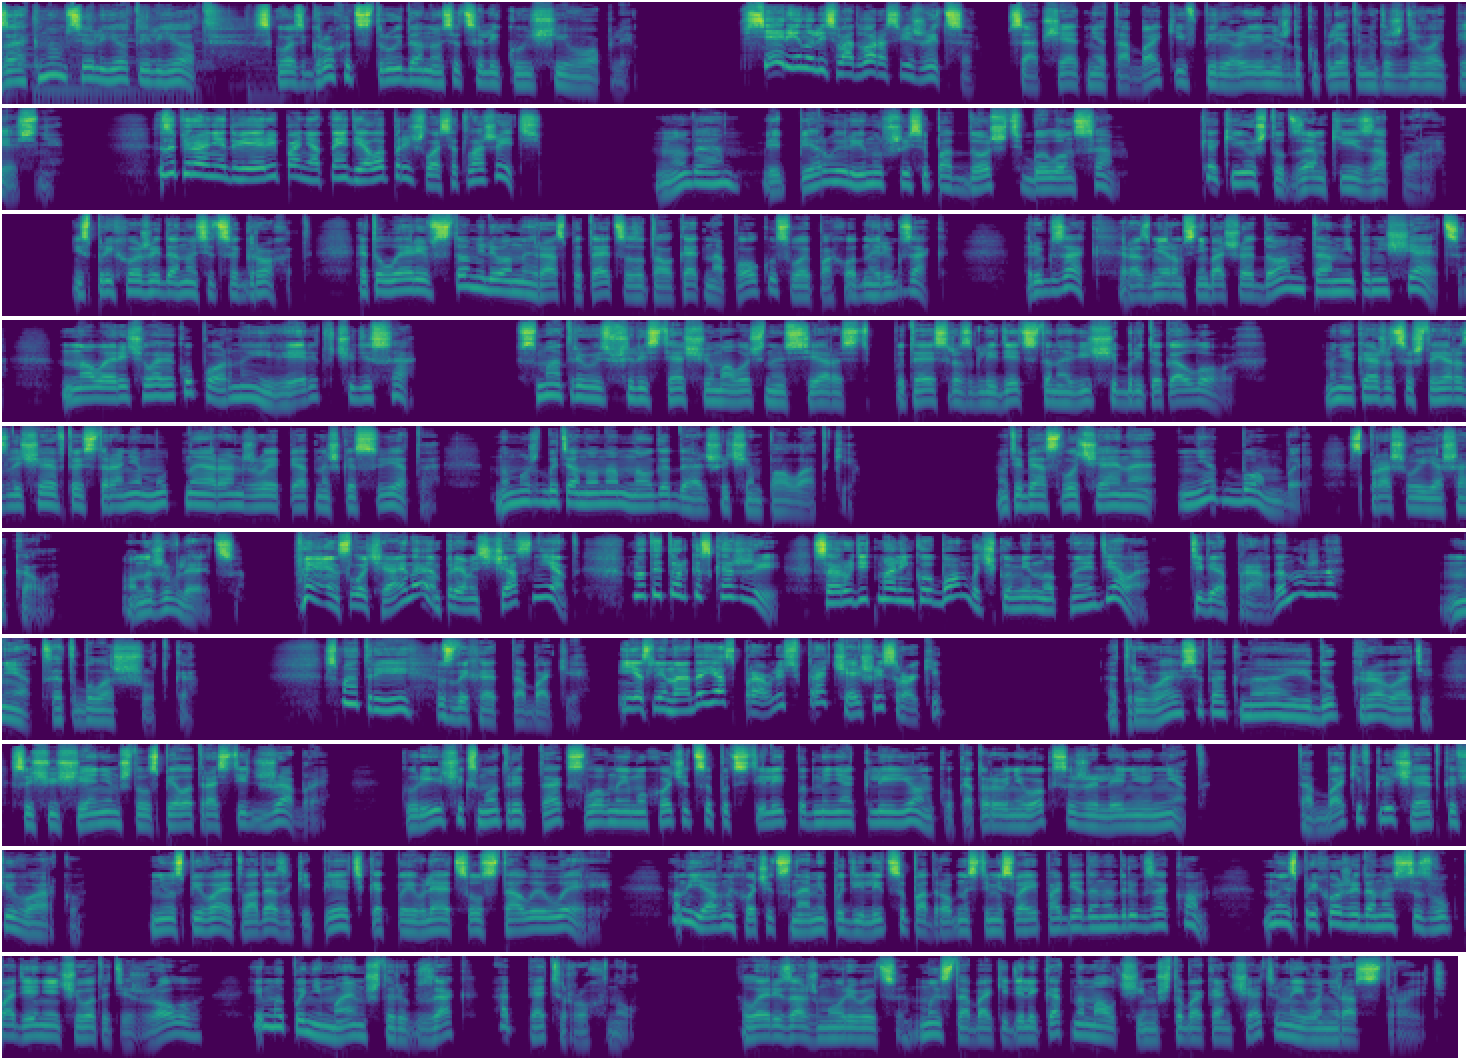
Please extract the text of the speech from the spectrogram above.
За окном все льет и льет. Сквозь грохот струй доносятся ликующие вопли. «Все ринулись во двор освежиться», — сообщает мне табаки в перерыве между куплетами дождевой песни. «Запирание двери, понятное дело, пришлось отложить». Ну да, и первый ринувшийся под дождь был он сам. Какие уж тут замки и запоры. Из прихожей доносится грохот. Это Лэри в сто миллионный раз пытается затолкать на полку свой походный рюкзак. Рюкзак размером с небольшой дом там не помещается, но Лэри человек упорный и верит в чудеса. Всматриваюсь в шелестящую молочную серость, пытаясь разглядеть становище бритоголовых. Мне кажется, что я различаю в той стороне мутное оранжевое пятнышко света, но, может быть, оно намного дальше, чем палатки. «У тебя, случайно, нет бомбы?» — спрашиваю я шакала. Он оживляется. «Случайно? Прямо сейчас нет. Но ты только скажи, соорудить маленькую бомбочку — минутное дело. Тебе правда нужно?» «Нет, это была шутка». «Смотри», — вздыхает табаки, «если надо, я справлюсь в кратчайшие сроки». Отрываюсь от окна и иду к кровати с ощущением, что успел отрастить жабры. Курильщик смотрит так, словно ему хочется подстелить под меня клеенку, которой у него, к сожалению, нет. Табаки включает кофеварку. Не успевает вода закипеть, как появляется усталый Лэри. Он явно хочет с нами поделиться подробностями своей победы над рюкзаком, но из прихожей доносится звук падения чего-то тяжелого, и мы понимаем, что рюкзак опять рухнул. Лэри зажмуривается, мы с табаки деликатно молчим, чтобы окончательно его не расстроить.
